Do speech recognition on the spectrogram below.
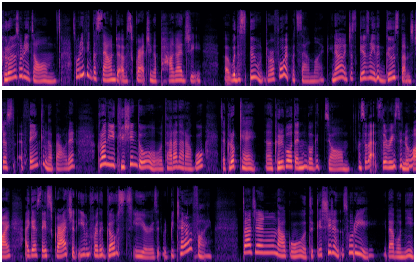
그런 소리죠. So what do you think the sound of scratching a 바가지 uh, with a spoon or a fork would sound like? You know, it just gives me the goosebumps just thinking about it. 그러니 귀신도 달아나라고 이제 그렇게 uh, 긁어댄 거겠죠. So that's the reason why I guess they scratch it even for the ghost's ears. It would be terrifying. 짜증 나고 듣기 싫은 소리 이다 보니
